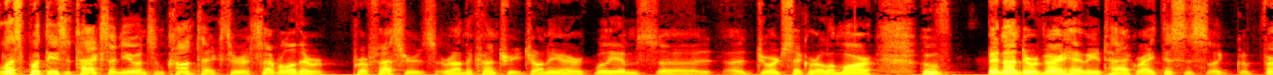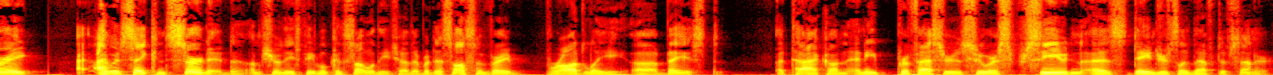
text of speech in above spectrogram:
Let's put these attacks on you in some context. There are several other professors around the country, Johnny Eric Williams, uh, uh, George Ciccariello-Maher, who've been under a very heavy attack. Right? This is like a very I would say concerted. I'm sure these people consult with each other, but it's also a very broadly uh, based attack on any professors who are seen as dangerously left of center.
